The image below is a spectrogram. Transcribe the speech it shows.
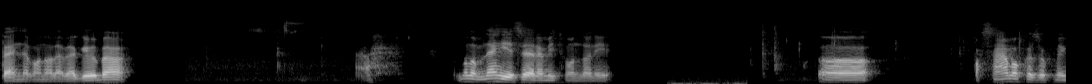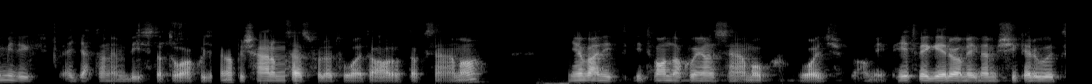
benne van a levegőben. mondom, nehéz erre mit mondani. A számok azok még mindig egyáltalán nem bíztatóak. Ugye nap is 300 fölött volt a halottak száma. Nyilván itt, itt vannak olyan számok, hogy ami hétvégéről még nem sikerült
